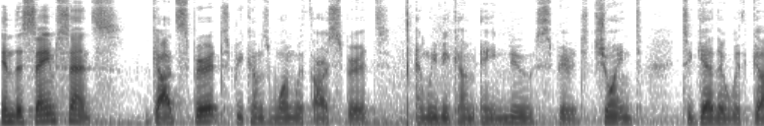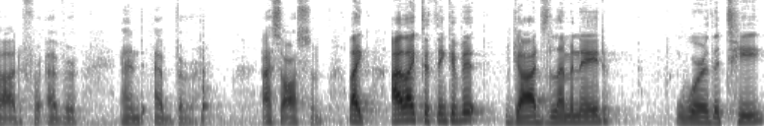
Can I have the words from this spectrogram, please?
In the same sense, God's spirit becomes one with our spirit, and we become a new spirit, joined together with God forever and ever. That's awesome. Like, I like to think of it God's lemonade were the tea,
